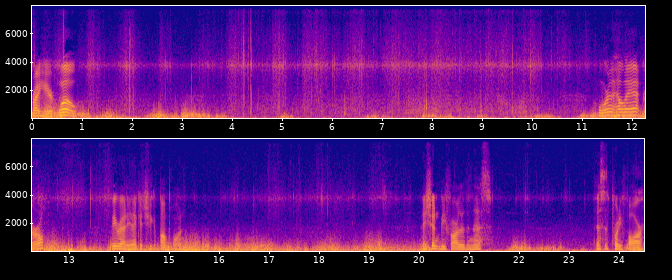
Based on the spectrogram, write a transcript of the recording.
Right here. Whoa. Well, where the hell they at, girl? Be ready. They could. She could bump one. They shouldn't be farther than this. This is pretty far.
